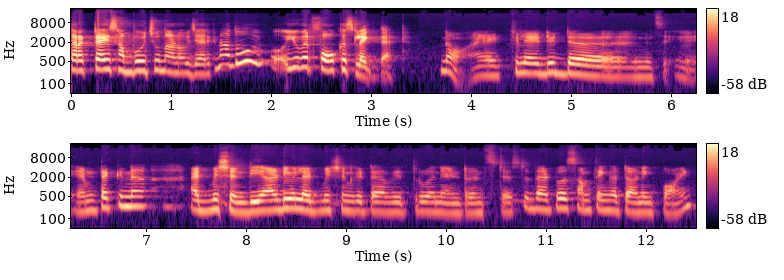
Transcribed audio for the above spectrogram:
കറക്റ്റായി സംഭവിച്ചു എന്നാണോ വിചാരിക്കുന്നത്? അതോ you are focus like that no actually I did means M ടെക്കിന് admission D R D DRDL admission കിട്ടുക with through N entrance test that was something a turning point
